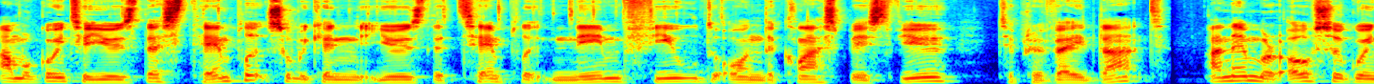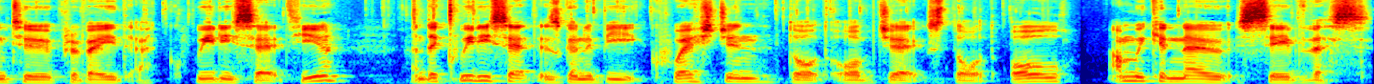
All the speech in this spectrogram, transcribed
And we're going to use this template, so we can use the template name field on the class-based view to provide that. And then we're also going to provide a query set here. And the query set is going to be question.objects.all. And we can now save this.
